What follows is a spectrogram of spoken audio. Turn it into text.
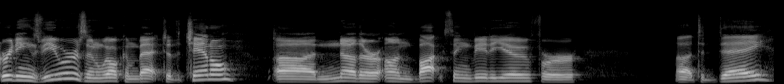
Greetings viewers and welcome back to the channel. Uh, another unboxing video for uh, today.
